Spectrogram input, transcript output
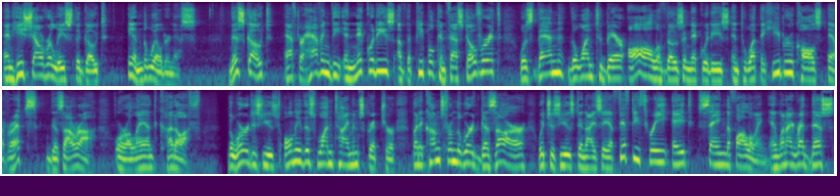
and he shall release the goat in the wilderness. This goat, after having the iniquities of the people confessed over it, was then the one to bear all of those iniquities into what the Hebrew calls Eretz Gezara, or a land cut off. The word is used only this one time in Scripture, but it comes from the word gazar, which is used in Isaiah 53 8, saying the following. And when I read this,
